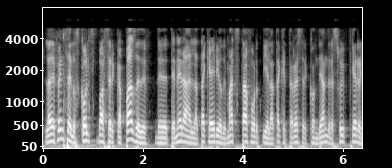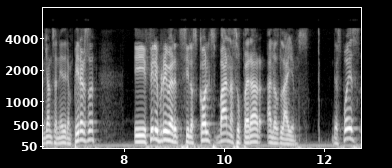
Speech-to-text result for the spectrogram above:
La defensa de los Colts va a ser capaz de, detener al ataque aéreo de Matt Stafford y el ataque terrestre con DeAndre Swift, Karen Johnson y Adrian Peterson. Y Philip Rivers si los Colts van a superar a los Lions. Después,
